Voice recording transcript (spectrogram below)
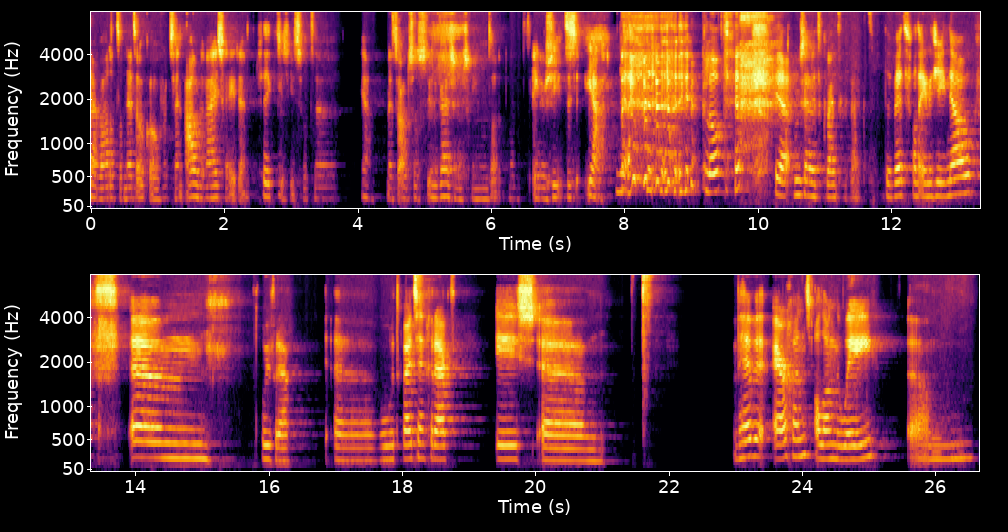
ja. we hadden het er net ook over. Het zijn oude wijsheden. Zeker. Het is iets wat... Uh, ja, net zo oud als het universum misschien. Want, dat, want energie... Het is, ja. ja. Klopt. ja. Hoe zijn we het kwijtgeraakt? De wet van energie. Nou, um, goeie vraag. Uh, hoe we het kwijt zijn geraakt is... Um, we hebben ergens along the way um,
